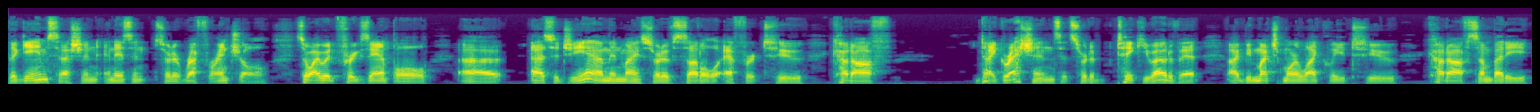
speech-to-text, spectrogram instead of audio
the game session and isn't sort of referential. So I would, for example, uh, as a GM, in my sort of subtle effort to cut off digressions that sort of take you out of it, I'd be much more likely to cut off somebody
